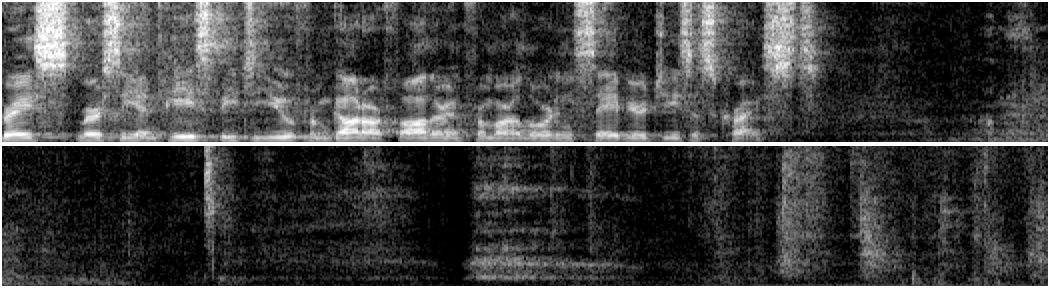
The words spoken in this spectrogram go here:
Grace, mercy, and peace be to you from God our Father and from our Lord and Savior Jesus Christ. Amen.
